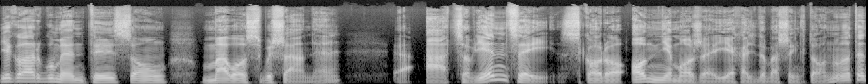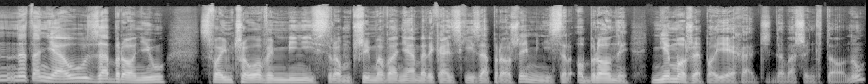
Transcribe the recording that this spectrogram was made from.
jego argumenty są mało słyszane. A co więcej, skoro on nie może jechać do Waszyngtonu, no ten Netanyahu zabronił swoim czołowym ministrom przyjmowania amerykańskich zaproszeń. Minister obrony nie może pojechać do Waszyngtonu.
